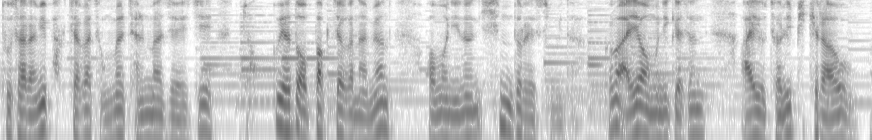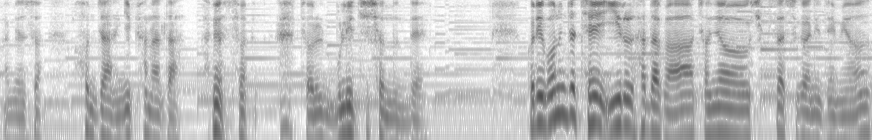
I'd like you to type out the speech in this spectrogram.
두 사람이 박자가 정말 잘 맞아야지 조금이라도 엇박자가 나면 어머니는 힘들어했습니다. 그럼 아예 어머니께서는 아유 저리 비키라우 하면서 혼자 하는 게 편하다 하면서 저를 물리치셨는데 그리고는 이제 제 일을 하다가 저녁 식사 시간이 되면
